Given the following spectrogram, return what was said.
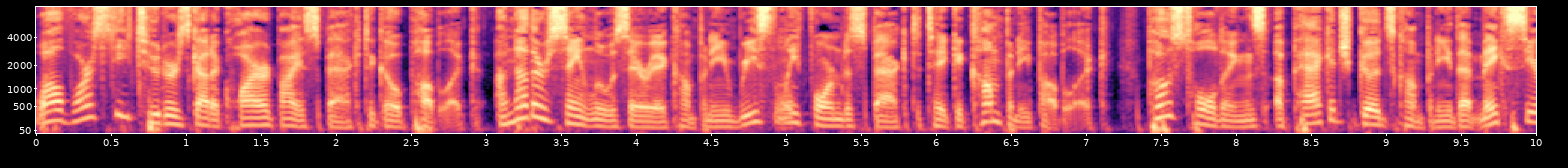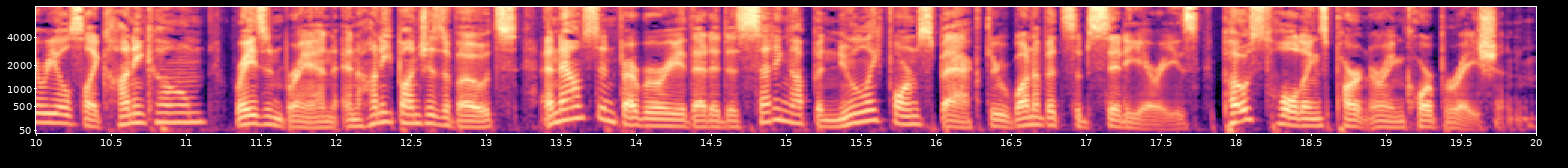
while Varsity Tutors got acquired by a SPAC to go public, another St. Louis area company recently formed a SPAC to take a company public. Post Holdings, a packaged goods company that makes cereals like Honeycomb, Raisin Bran, and Honey Bunches of Oats, announced in February that it is setting up a newly formed SPAC through one of its subsidiaries, Post Holdings Partnering Corporation.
